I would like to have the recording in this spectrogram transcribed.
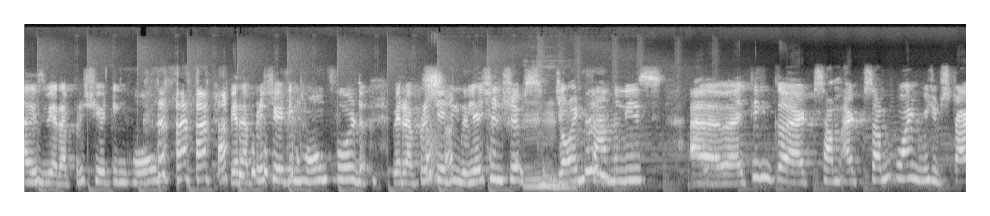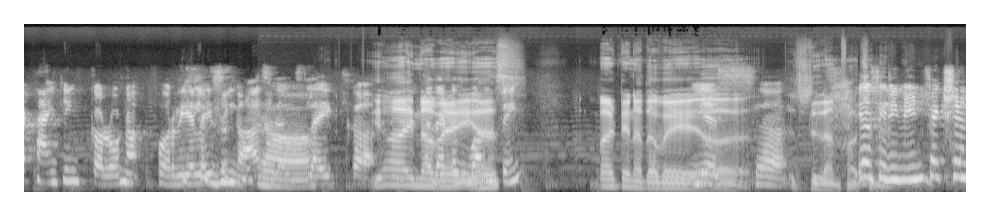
nice we are appreciating home we are appreciating home food we are appreciating relationships joint families uh, Uh, I think at some at some point we should start thanking Corona for realizing ourselves. yeah. Like uh, yeah, in a that way, is one yes. thing but in other way Yes, still yes unfortunate in infection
